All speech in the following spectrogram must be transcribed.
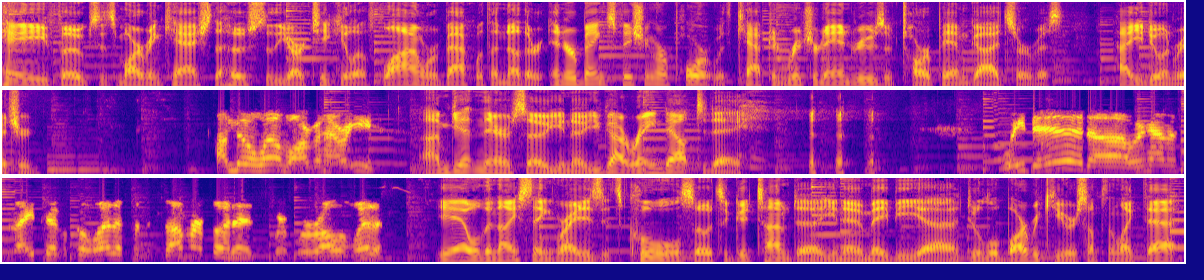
Hey folks, it's Marvin Cash, the host of the Articulate Fly, and we're back with another Inner Banks fishing report with Captain Richard Andrews of Tar-Pam Guide Service. How you doing, Richard? I'm doing well, Marvin. How are you? I'm getting there. So, you know, you got rained out today. we did. Uh, we're having some atypical weather for the summer, but it, we're, we're rolling with it. Yeah, well, the nice thing, right, is it's cool, so it's a good time to, you know, maybe uh, do a little barbecue or something like that.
